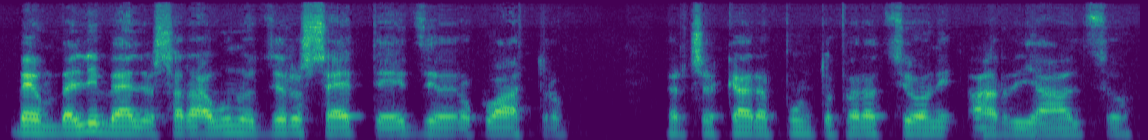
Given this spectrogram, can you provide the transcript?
beh, un bel livello sarà 1,07 e 0,4 per cercare appunto operazioni al rialzo.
